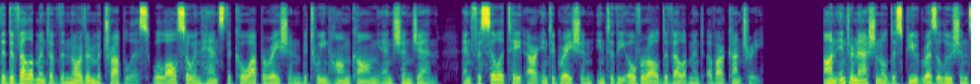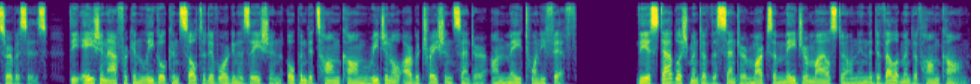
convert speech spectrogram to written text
The development of the northern metropolis will also enhance the cooperation between Hong Kong and Shenzhen, and facilitate our integration into the overall development of our country. On international dispute resolution services, the Asian African Legal Consultative Organization opened its Hong Kong Regional Arbitration Center on May 25. The establishment of the center marks a major milestone in the development of Hong Kong,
